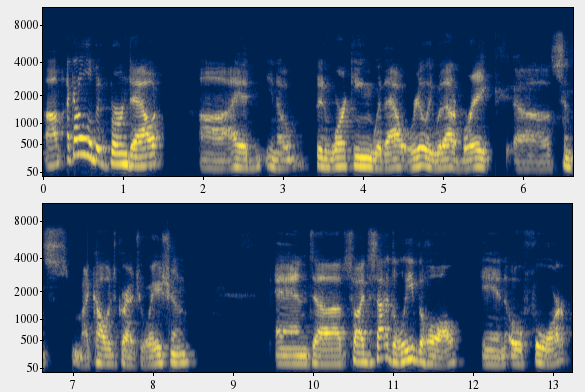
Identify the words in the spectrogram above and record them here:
Um, I got a little bit burned out Uh, I had, you know, been working without really without a break uh, since my college graduation. And uh, so I decided to leave the hall in 04.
